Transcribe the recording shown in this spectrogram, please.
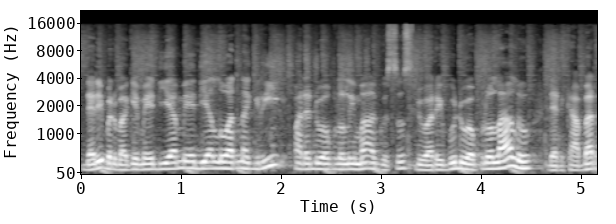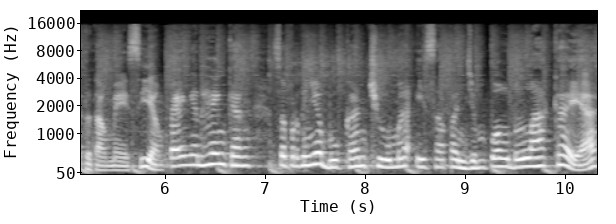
dari berbagai media-media luar negeri pada 25 Agustus 2020 lalu dan kabar tentang Messi yang pengen hengkang sepertinya bukan cuma isapan jempol belaka ya.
